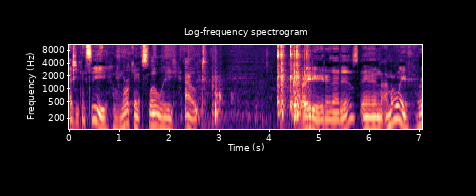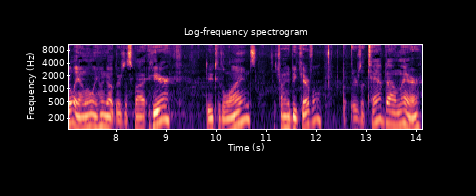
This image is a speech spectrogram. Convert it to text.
as you can see, I'm working it slowly out. The radiator that is, and I'm only, really I'm only hung up, there's a spot here due to the lines, so trying to be careful, but there's a tab down there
